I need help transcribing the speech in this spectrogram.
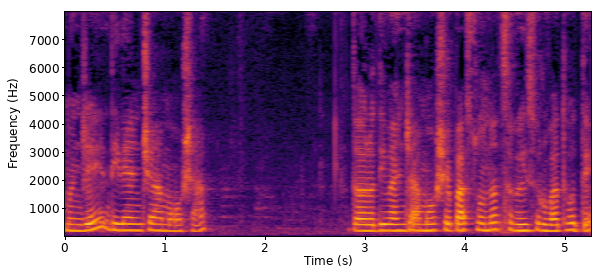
म्हणजे दिव्यांच्या अमावशा तर दिव्यांच्या अमावशेपासूनच सगळी सुरुवात होते.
